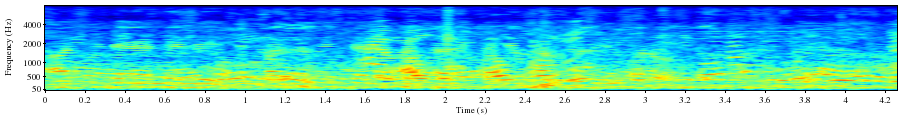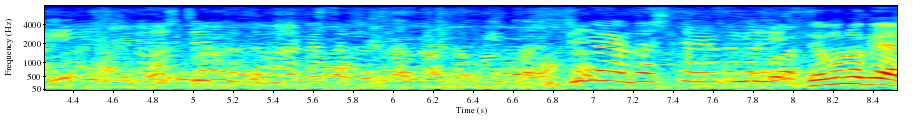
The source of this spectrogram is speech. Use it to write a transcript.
আশি টাকা কেজি পঁয়তাল্লিশ টাকা পঞ্চাশ কে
